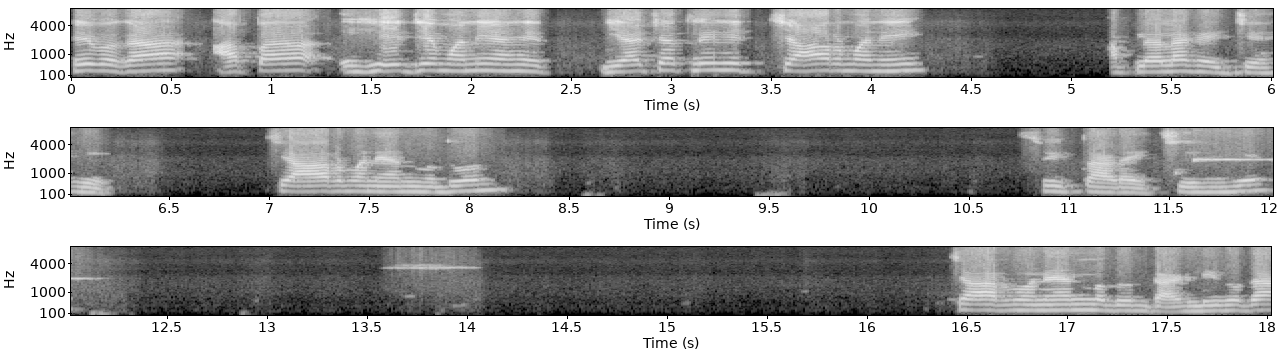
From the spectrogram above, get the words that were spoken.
हे बघा आता हे जे मणी आहेत याच्यातले हे चार मणी आपल्याला घ्यायचे आहे. चार मण्यांमधून सुई काढायची आहे. चार मण्यांमधून काढली बघा.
